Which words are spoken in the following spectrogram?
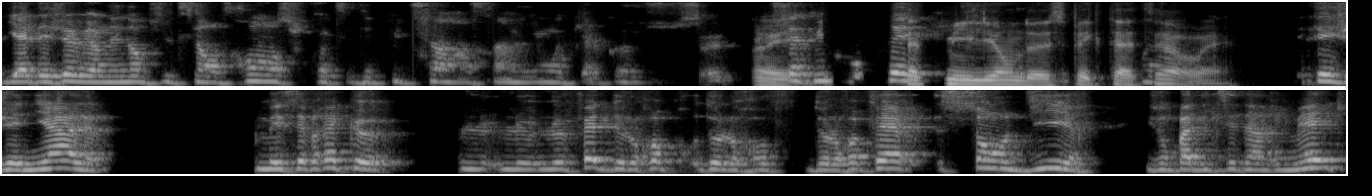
il y a déjà eu un énorme succès en France. Je crois que c'était plus de 5, 5 millions et quelques. Oui, 7 millions d'entrées. 7 millions de spectateurs, ouais. C'était génial. Mais c'est vrai que le, fait de le, repro- de, le ref- de le refaire sans le dire, ils n'ont pas dit que c'était un remake,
